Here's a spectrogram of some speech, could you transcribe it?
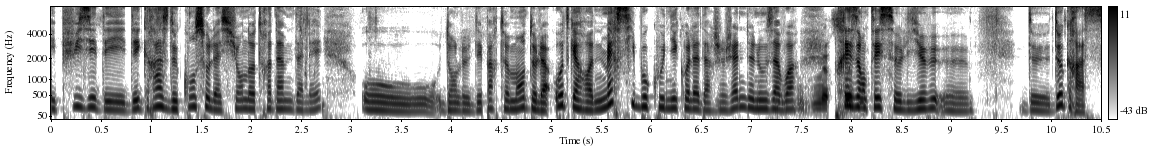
et, puiser des, grâces de consolation, Notre-Dame d'Alais, dans le département de la Haute-Garonne. Merci beaucoup, Nicolas Dargegène, de nous avoir présenté ce lieu euh, de grâce.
